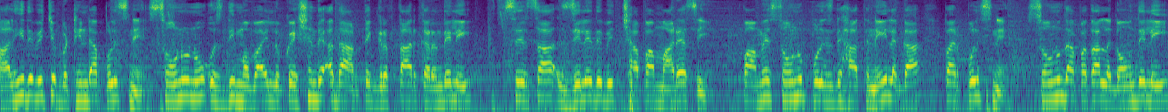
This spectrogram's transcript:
ਹਾਲ ਹੀ ਦੇ ਵਿੱਚ ਬਠਿੰਡਾ ਪੁਲਿਸ ਨੇ ਸੋਨੂ ਨੂੰ ਉਸ ਦੀ ਮੋਬਾਈਲ ਲੋਕੇਸ਼ਨ ਦੇ ਆਧਾਰ ਤੇ ਗ੍ਰਿਫਤਾਰ ਕਰਨ ਦੇ ਲਈ ਸਿਰਸਾ ਜ਼ਿਲ੍ਹੇ ਦੇ ਵਿੱਚ ਛਾਪਾ ਮਾਰਿਆ ਸੀ। ਭਾਵੇਂ ਸੋਨੂ ਪੁਲਿਸ ਦੇ ਹੱਥ ਨਹੀਂ ਲੱਗਾ, ਪਰ ਪੁਲਿਸ ਨੇ ਸੋਨੂ ਦਾ ਪਤਾ ਲਗਾਉਣ ਦੇ ਲਈ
